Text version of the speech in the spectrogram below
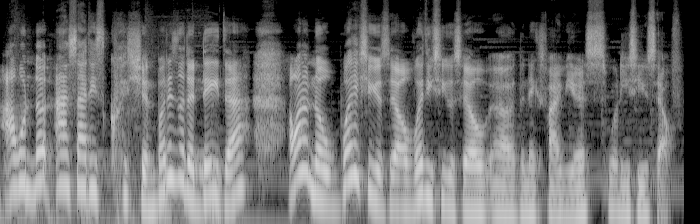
I would not answer this question. But it's not a date, huh? I want to know where do you see yourself? Where do you see yourself uh, the next five years? Where do you see yourself?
